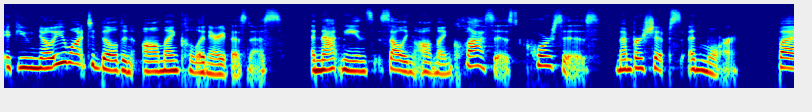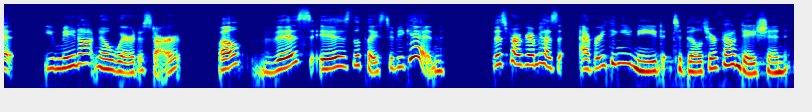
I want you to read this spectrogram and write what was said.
If you know you want to build an online culinary business, and that means selling online classes, courses, memberships, and more, but you may not know where to start, well, this is the place to begin. This program has everything you need to build your foundation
